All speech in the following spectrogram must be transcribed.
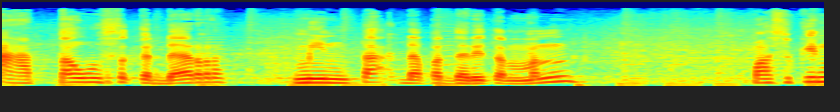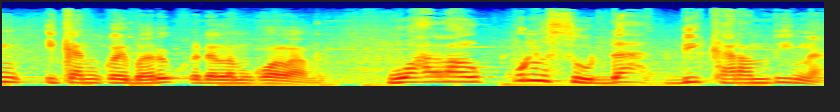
atau sekedar minta dapat dari temen masukin ikan koi baru ke dalam kolam walaupun sudah di karantina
